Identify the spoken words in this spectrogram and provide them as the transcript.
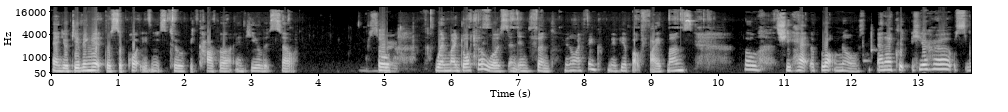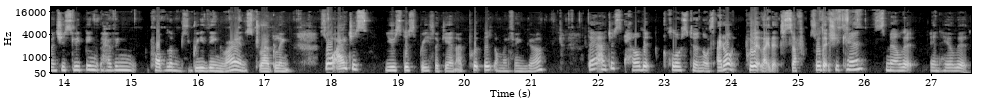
and you're giving it the support it needs to recover and heal itself. So, when my daughter was an infant, you know, I think maybe about five months, well, she had a blocked nose, and I could hear her when she's sleeping having problems breathing, right, and struggling. So I just used this breathe again. I put this on my finger, then I just held it close to her nose. I don't put it like that to suffocate, so that she can smell it, inhale it.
